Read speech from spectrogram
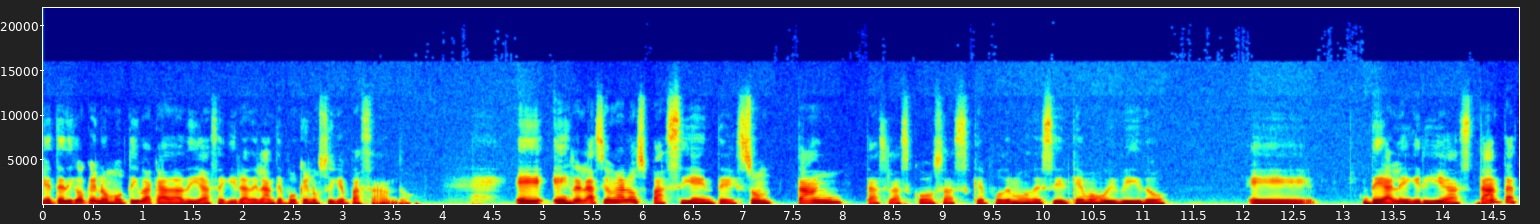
que te digo que nos motiva cada día a seguir adelante porque nos sigue pasando. Eh, en relación a los pacientes, son tantas las cosas que podemos decir que hemos vivido eh, de alegrías, tantas,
